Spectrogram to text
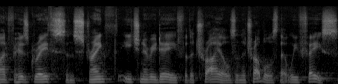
God for His grace and strength each and every day for the trials and the troubles that we face.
